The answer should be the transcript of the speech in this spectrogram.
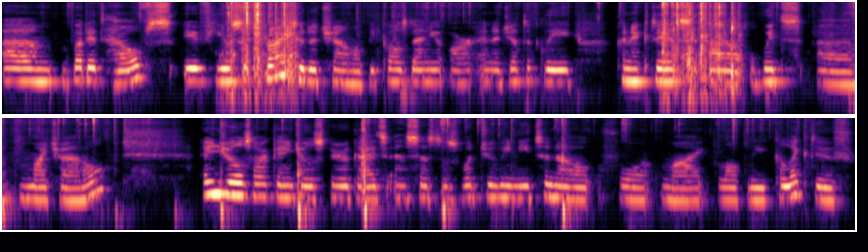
Um, but it helps if you subscribe to the channel because then you are energetically connected uh, with uh, my channel. Angels, archangels, spirit guides, ancestors, what do we need to know for my lovely collective?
